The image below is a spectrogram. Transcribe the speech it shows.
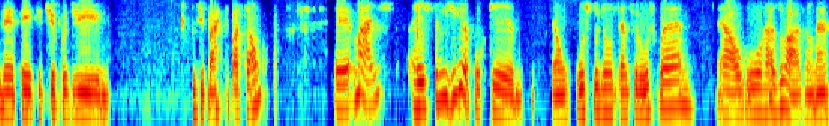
né, ter esse tipo de, de participação, é, mas restringia, porque é um custo de um centro cirúrgico é, é algo razoável, né?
